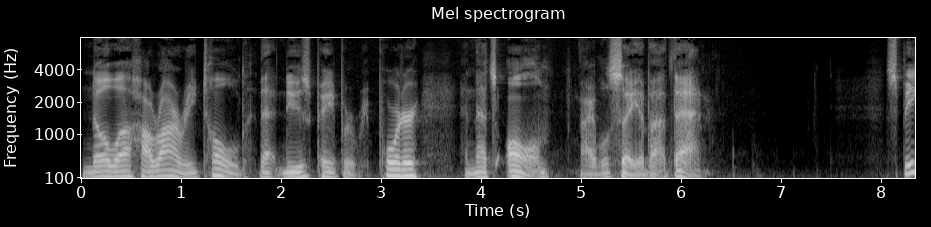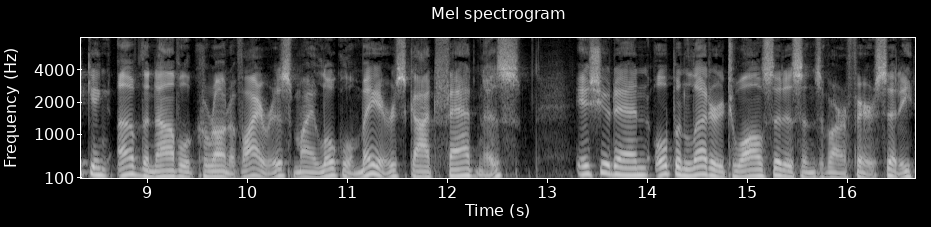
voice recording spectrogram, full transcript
Noah Harari told that newspaper reporter, and that's all I will say about that. Speaking of the novel coronavirus, my local mayor, Scott Fadness, issued an open letter to all citizens of our fair city.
